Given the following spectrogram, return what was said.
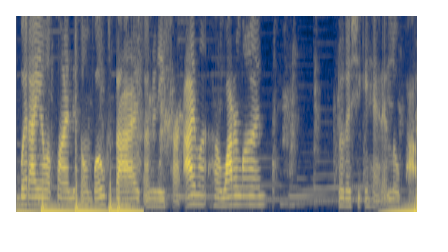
But I am applying this on both sides underneath her eyeline, her waterline so that she can have that little pop.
